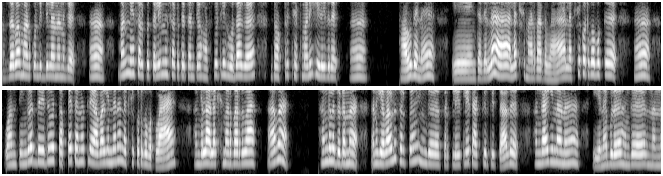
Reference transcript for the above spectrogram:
ಅಬ್ಸರ್ವ್ ಮಾಡ್ಕೊಂಡಿದ್ದಿಲ್ಲ ನನಗೆ. ಹಾಂ ಮೊನ್ನೆ ಸ್ವಲ್ಪ ತಲೆ ನುಸಾಕತೈತೆ ಅಂತ ಹಾಸ್ಪಿಟ್ಲಿಗೆ ಹೋದಾಗ ಡಾಕ್ಟ್ರ್ ಚೆಕ್ ಮಾಡಿ ಹೇಳಿದ್ರೆ. ಹಾಂ ಹೌದೇನೆ? ಏ, ಇಂಥದೆಲ್ಲ ಲಕ್ಷ್ಯ ಮಾಡಬಾರ್ದವ ಲಕ್ಷ್ಯ ಕೊಟ್ಕೋಬೇಕು. ಹಾಂ ಒಂದು ತಿಂಗಳದ್ದು ಇದು ತಪ್ಪೆ ತನ್ನತ್ಲಿ ಅವಾಗಿಂದನೇ ಲಕ್ಷ್ಯ ಕೊಟ್ಕೋಬೇಕವಾ ಹಂಗೆಲ್ಲ ಲಕ್ಷ್ಯ ಮಾಡಬಾರ್ದವಾ ಅವ ದೊಡ್ಡಮ್ಮ, ನನಗೆ ಯಾವಾಗಲೂ ಸ್ವಲ್ಪ ಹಿಂಗೆ ಸ್ವಲ್ಪ ಲೇಟ್ ಲೇಟ್ ಆಗ್ತಿರ್ತಿತ್ತು. ಅದು ಹಾಗಾಗಿ ನಾನು, ಏನೇ ಬಿಡು, ಹಂಗೆ ನನ್ನ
